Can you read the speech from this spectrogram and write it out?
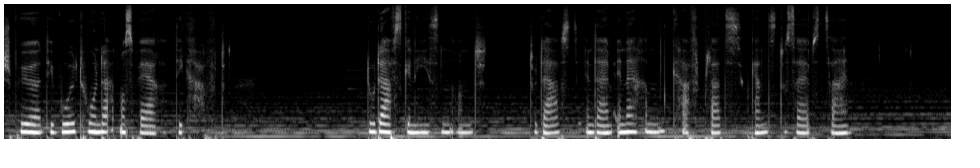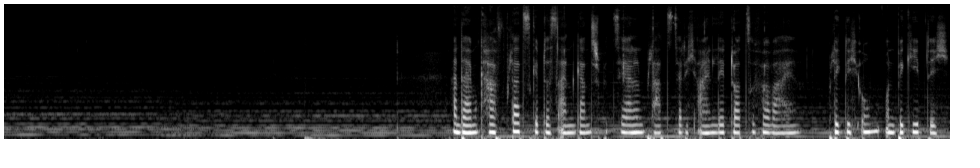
Spür die wohltuende Atmosphäre, die Kraft. Du darfst genießen und Du darfst in deinem inneren Kraftplatz ganz du selbst sein. An deinem Kraftplatz gibt es einen ganz speziellen Platz, der dich einlädt, dort zu verweilen. Blick dich um und begib dich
